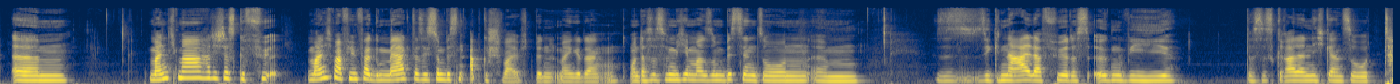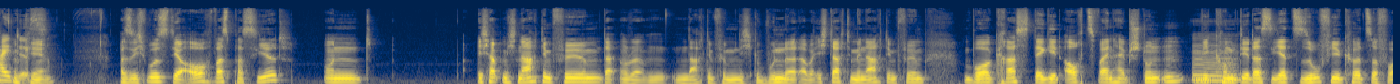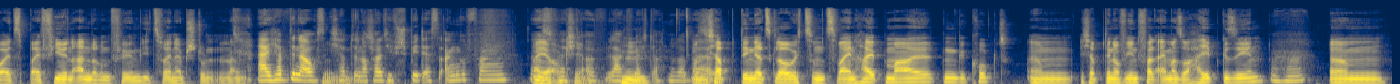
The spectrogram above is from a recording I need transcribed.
Ähm, manchmal hatte ich das Gefühl, manchmal auf jeden Fall gemerkt, dass ich so ein bisschen abgeschweift bin mit meinen Gedanken. Und das ist für mich immer so ein bisschen so ein ähm, Signal dafür, dass irgendwie, dass es gerade nicht ganz so tight Okay. ist. Also ich wusste ja auch, was passiert und ich habe mich nach dem Film, oder nach dem Film nicht gewundert, aber ich dachte mir nach dem Film, boah, krass, der geht auch zweieinhalb Stunden. Wie kommt dir das jetzt so viel kürzer vor als bei vielen anderen Filmen, die zweieinhalb Stunden lang? Ja, ich habe den auch, ich habe den auch relativ spät erst angefangen. Ah ja, vielleicht, okay. Lag Hm. vielleicht auch nur dabei. Also ich habe den jetzt, glaube ich, zum zweieinhalb Malten geguckt. Ähm, ich habe den auf jeden Fall einmal so halb gesehen. Ähm,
